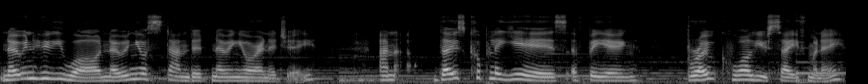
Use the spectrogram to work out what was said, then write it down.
knowing who you are, knowing your standard, knowing your energy. And those couple of years of being broke while you save money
